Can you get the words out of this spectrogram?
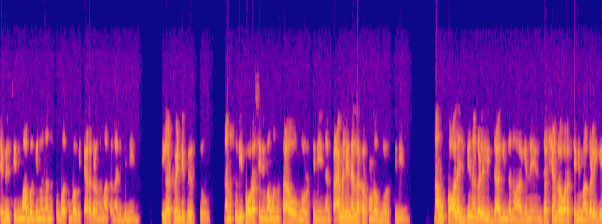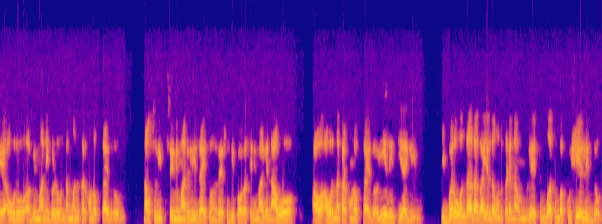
ಡೆವಿಲ್ ಸಿನಿಮಾ ಬಗ್ಗೆನೂ ನಾನು ತುಂಬಾ ತುಂಬಾ ವಿಚಾರಗಳನ್ನ ಮಾತನಾಡಿದ್ದೀನಿ. ಈಗ ಟ್ವೆಂಟಿ ಫಿಫ್ತ್ ನಾನು ಸುದೀಪ್ ಅವರ ಸಿನಿಮಾವನ್ನು ಸಹ ಹೋಗಿ ನೋಡ್ತೀನಿ. ನನ್ನ ಫ್ಯಾಮಿಲಿನೆಲ್ಲ ಕರ್ಕೊಂಡು ಹೋಗಿ ನೋಡ್ತೀನಿ. ನಾವು ಕಾಲೇಜ್ ದಿನಗಳಲ್ಲಿ ಇದ್ದಾಗಿಂದನು ಹಾಗೇನೆ. ದರ್ಶನ್ ರವರ ಸಿನಿಮಾಗಳಿಗೆ ಅವರು ಅಭಿಮಾನಿಗಳು ನಮ್ಮನ್ನು ಕರ್ಕೊಂಡು ಹೋಗ್ತಾ ಇದ್ರು. ನಾವು ಸುದೀಪ್ ಸಿನಿಮಾ ರಿಲೀಸ್ ಆಯ್ತು ಅಂದ್ರೆ ಸುದೀಪ್ ಅವರ ಸಿನಿಮಾಗೆ ನಾವು ಅವ- ಅವ್ರನ್ನ ಕರ್ಕೊಂಡು ಹೋಗ್ತಾ ಇದ್ದೋ ಈ ರೀತಿಯಾಗಿ ಇಬ್ಬರು ಒಂದಾದಾಗ ಎಲ್ಲ ಒಂದು ಕಡೆ ನಮಗೆ ತುಂಬಾ ತುಂಬಾ ಖುಷಿಯಲ್ಲಿದ್ದವು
